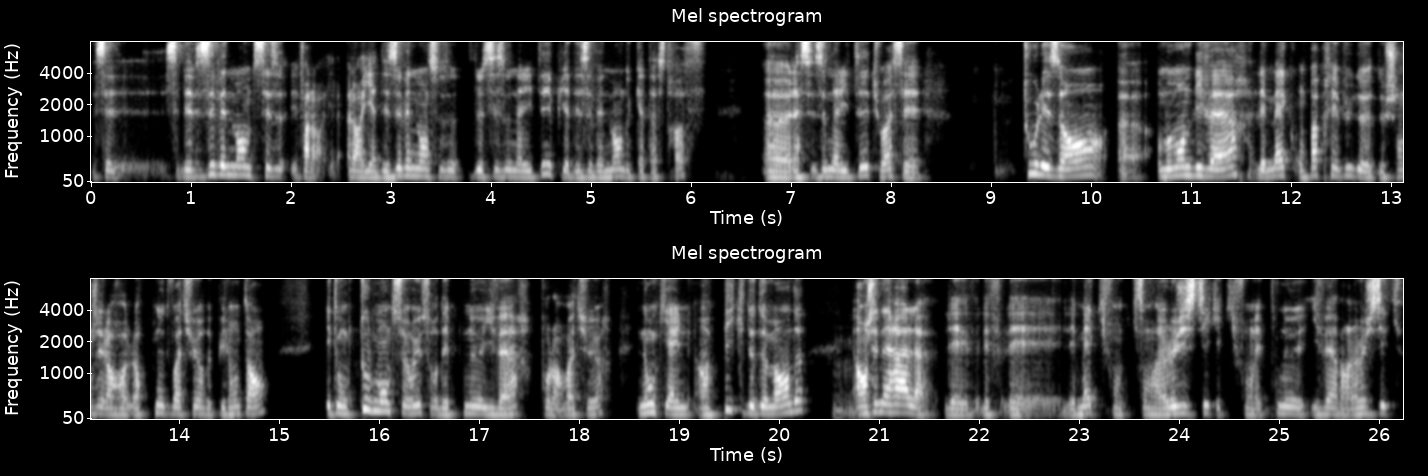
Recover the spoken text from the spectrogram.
c'est des événements de saison... enfin, alors, alors, il y a des événements de saisonnalité et puis il y a des événements de catastrophe. Euh, la saisonnalité, tu vois, c'est tous les ans, au moment de l'hiver, les mecs n'ont pas prévu de, de changer leurs leur pneus de voiture depuis longtemps. Et donc, tout le monde se rue sur des pneus hiver pour leur voiture. Donc, il y a une, un pic de demande en général, les, les, les, mecs qui, font, qui, sont dans la logistique et qui font les pneus hiver dans la logistique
